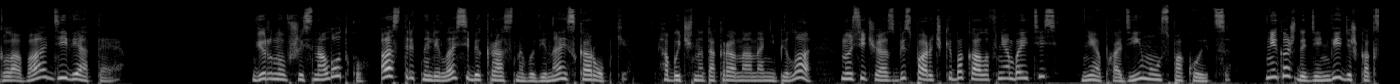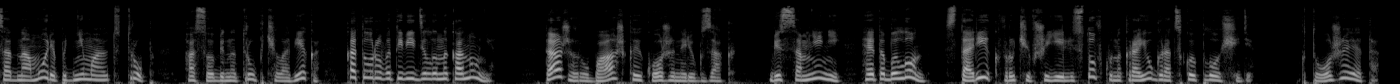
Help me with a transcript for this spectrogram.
Глава девятая. Вернувшись на лодку, Астрид налила себе красного вина из коробки. Обычно так рано она не пила, но сейчас без парочки бокалов не обойтись. Необходимо успокоиться. Не каждый день видишь, как со дна моря поднимают труп, особенно труп человека, которого ты видела накануне. Та же рубашка и кожаный рюкзак. Без сомнений, это был он, старик, вручивший ей листовку на краю городской площади. Кто же это?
